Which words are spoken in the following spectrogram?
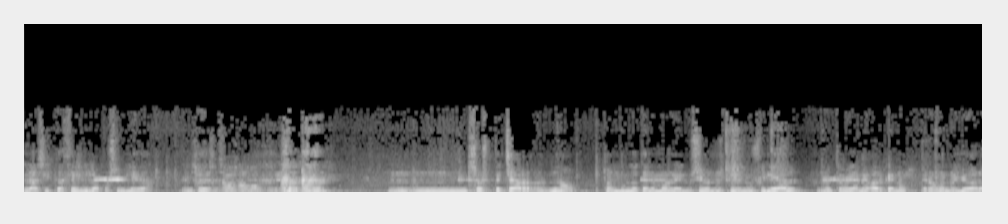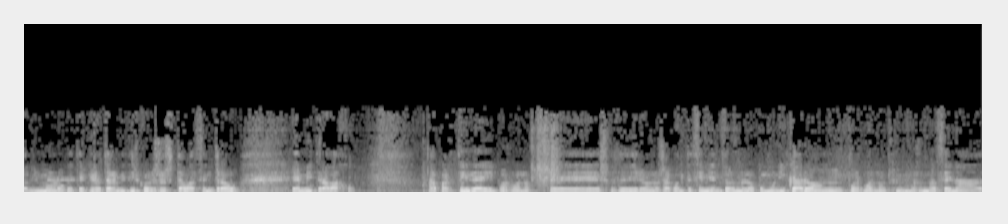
la situación y la posibilidad. Entonces, mm, sospechar no, todo el mundo tenemos la ilusión, estoy en un filial, no te voy a negar que no, pero bueno, yo ahora mismo lo que te quiero transmitir con eso estaba centrado en mi trabajo. A partir de ahí, pues bueno, se sucedieron los acontecimientos, me lo comunicaron, pues bueno, tuvimos una cena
